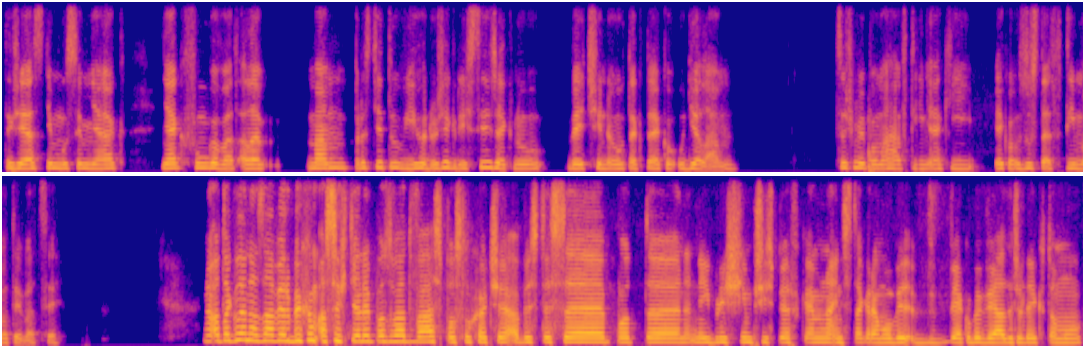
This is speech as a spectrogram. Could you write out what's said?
Takže já s tím musím nějak, nějak fungovat, ale mám prostě tu výhodu, že když si řeknu většinou, tak to jako udělám. Což mi pomáhá v té nějaký, jako zůstat v té motivaci. No a takhle na závěr bychom asi chtěli pozvat vás, posluchače, abyste se pod eh, nejbližším příspěvkem na Instagramu vy, vy, jakoby vyjádřili k tomu,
